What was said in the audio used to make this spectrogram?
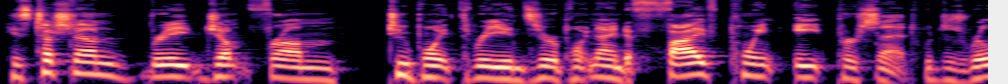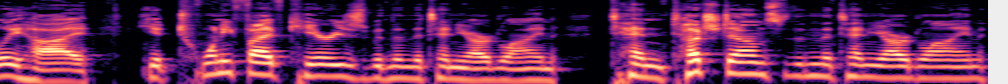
his touchdown rate jumped from 2.3 and 0.9 to 5.8%, which is really high. He had 25 carries within the 10 yard line, 10 touchdowns within the 10 yard line,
